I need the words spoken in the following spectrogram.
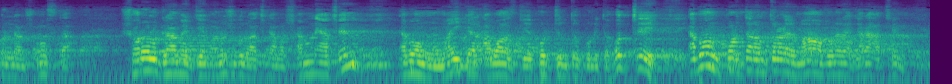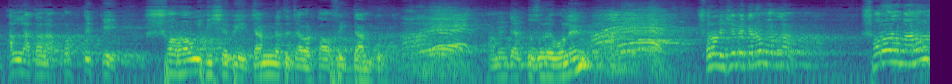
কল্যাণ সংস্থা। সরল গ্রামের যে মানুষগুলো আজকে আমার সামনে আছেন এবং মাইকের আওয়াজ যে পর্যন্ত উপনীত হচ্ছে এবং পর্দার অন্তরালের মা বোনেরা যারা আছেন আল্লাহ তালা প্রত্যেককে সরল হিসেবে জান্নাতে যাওয়ার তৌফিক দান করুন। আমি একটু জোরে বলেন। সরল হিসেবে কেন বললাম? সরল মানুষ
